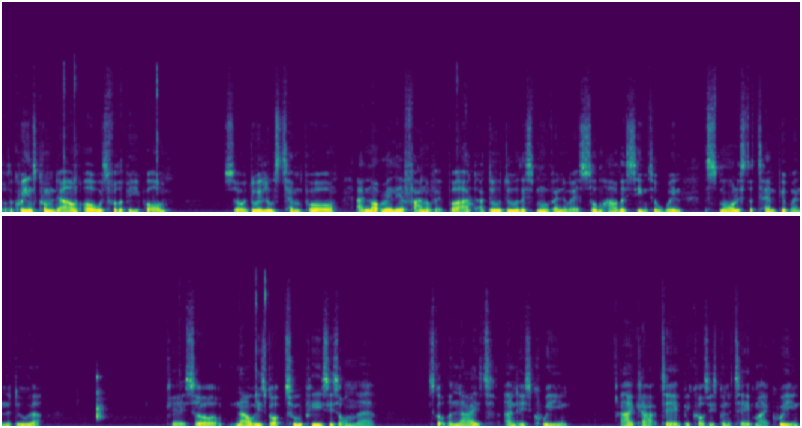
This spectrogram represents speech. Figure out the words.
So the queen's come down, always for the b pawn. So do we lose tempo? I'm not really a fan of it, but I, I, do do this move anyway. Somehow they seem to win the smallest of tempo when they do that. Okay, so now he's got two pieces on there. He's got the knight and his queen. I can't take because he's going to take my queen.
